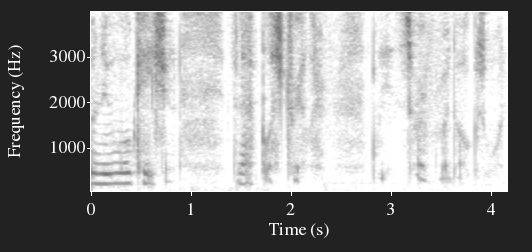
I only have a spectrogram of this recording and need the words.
the new location. FNAF Plush trailer. Please, sorry for my dog's whining.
